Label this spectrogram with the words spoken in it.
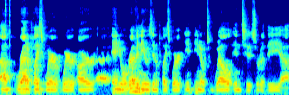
Um, we're at a place where where our uh, annual revenue is in a place where you know it's well into sort of the uh,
